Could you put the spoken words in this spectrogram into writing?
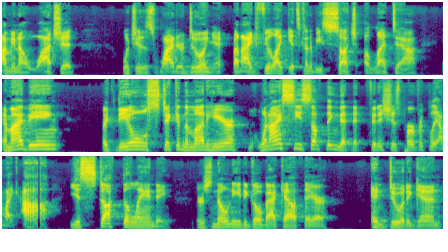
I mean, I'll watch it, which is why they're doing it, but I feel like it's going to be such a letdown. Am I being like the old stick in the mud here. When I see something that that finishes perfectly, I'm like, ah, you stuck the landing. There's no need to go back out there and do it again.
